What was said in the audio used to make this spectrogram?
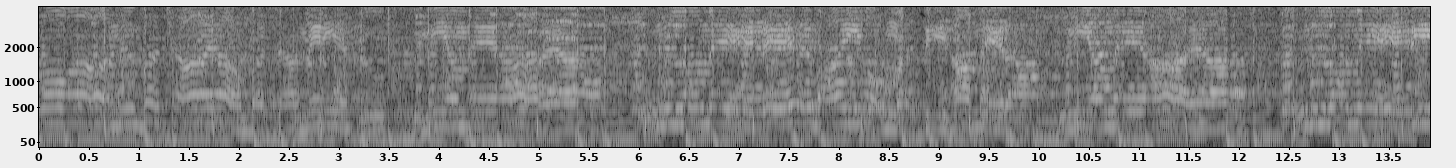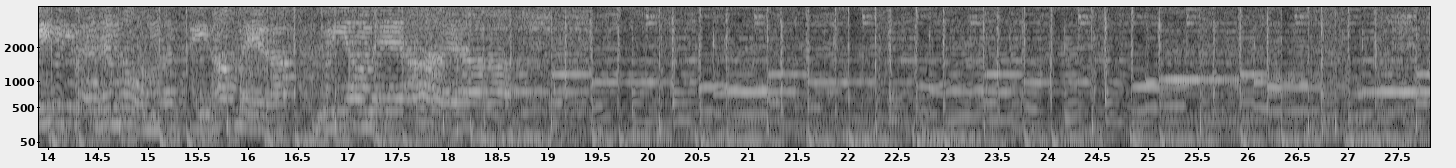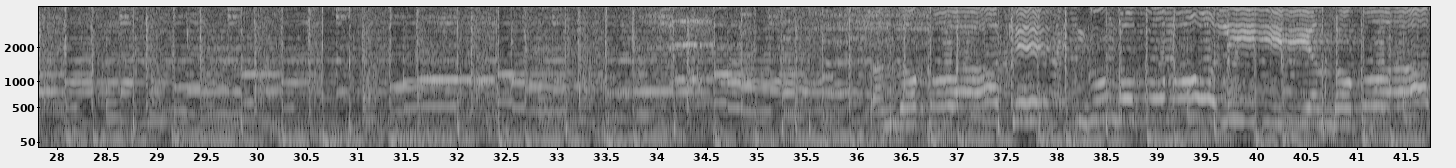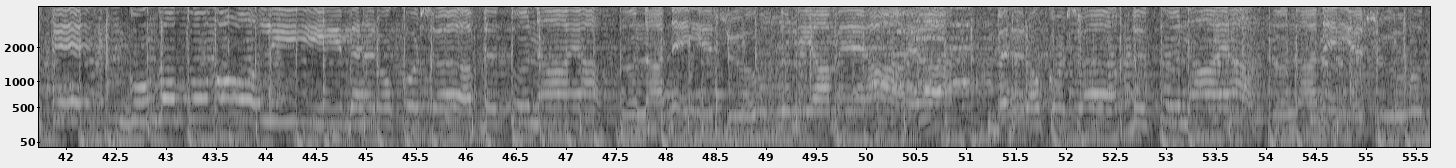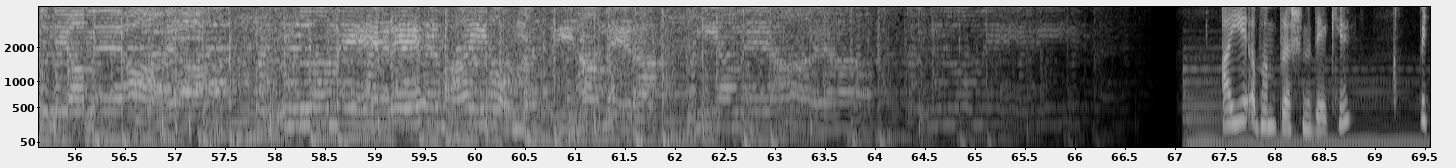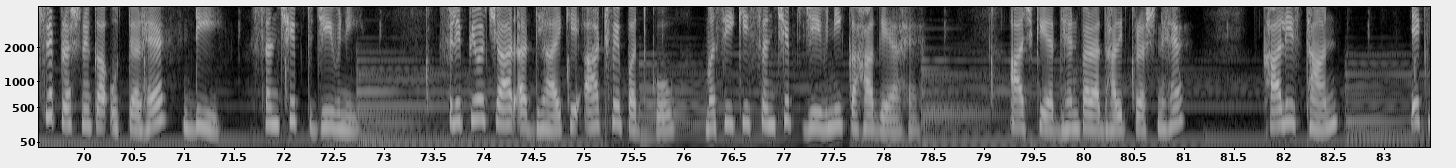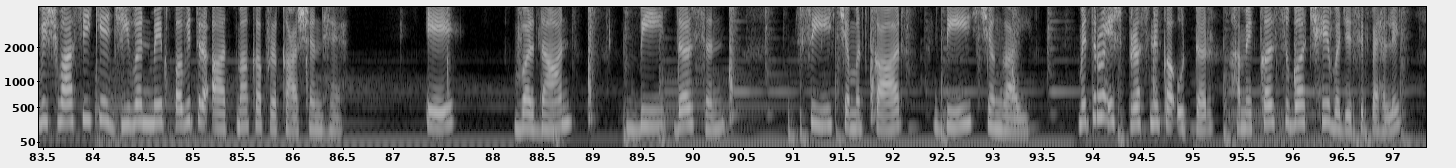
को आन बचाया बचाने यीशु दुनिया में आया। सुन लो मेरे भाइयों मसीहा मेरा। आइए अब हम प्रश्न देखें। पिछले प्रश्न का उत्तर है डी, संक्षिप्त जीवनी। फिलिपियो चार अध्याय के आठवें पद को मसीह की संक्षिप्त जीवनी कहा गया है। आज के अध्ययन पर आधारित प्रश्न है, खाली स्थान, एक विश्वासी के जीवन में पवित्र आत्मा का प्रकाशन है। ए, वरदान, बी, दर्शन, सी, चमत्कार, डी, चंगाई। मित्रों, इस प्रश्न का उत्तर हमें कल सुबह छह बजे से पहले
